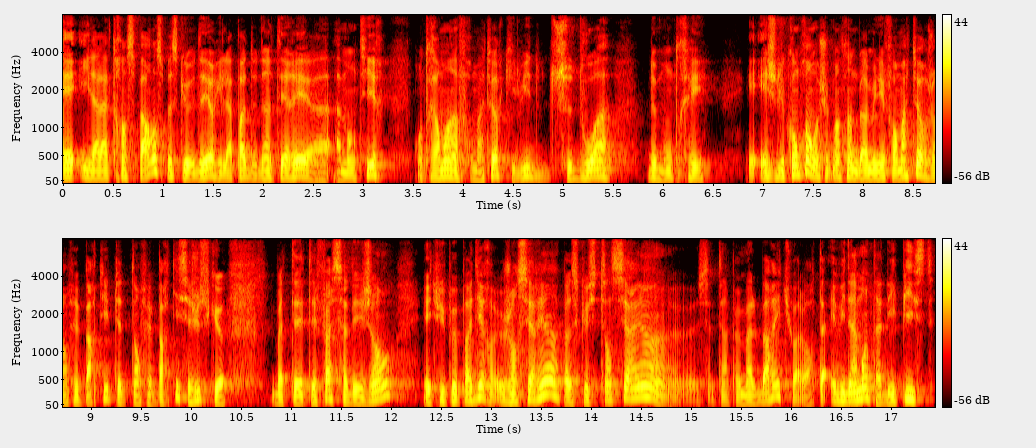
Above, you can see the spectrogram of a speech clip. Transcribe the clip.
et il a la transparence parce que d'ailleurs il n'a pas d'intérêt à, mentir, contrairement à un formateur qui lui se doit de montrer. Et, je le comprends, moi je suis pas en train de blâmer les formateurs, j'en fais partie, peut-être t'en fais partie, c'est juste que bah, tu es, face à des gens et tu peux pas dire j'en sais rien, parce que si t'en sais rien, euh, c'est un peu mal barré, tu vois. Alors évidemment tu as des pistes.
